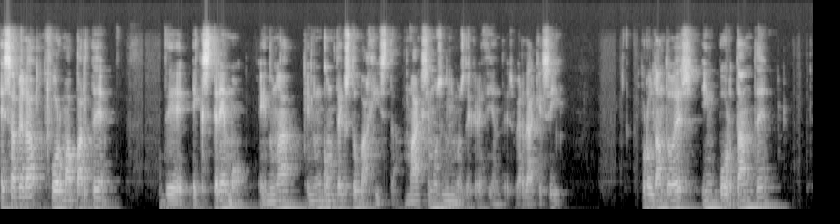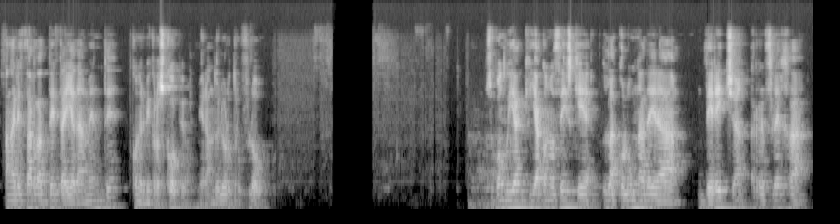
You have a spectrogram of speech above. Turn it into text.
Esa vela forma parte de extremo en, una, en un contexto bajista, máximos mínimos decrecientes, ¿verdad que sí? Por lo tanto, es importante analizarla detalladamente con el microscopio, mirando el order flow. Supongo ya que ya conocéis que la columna de la derecha refleja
